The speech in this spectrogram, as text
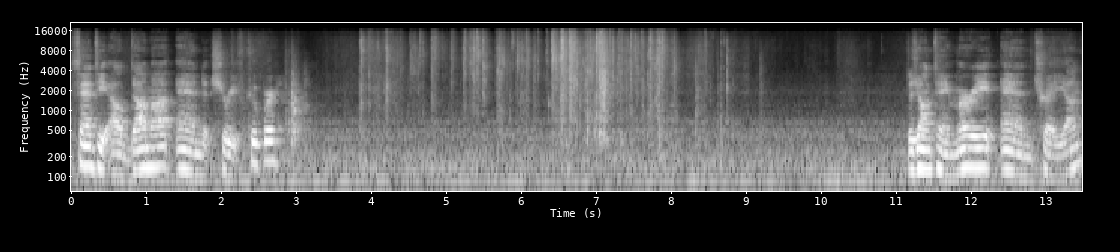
Santi Aldama and Sharife Cooper. DeJounte Murray and Trae Young.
